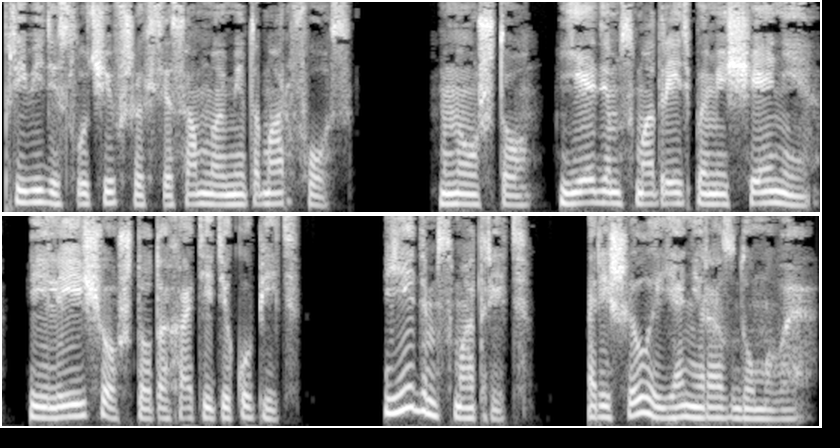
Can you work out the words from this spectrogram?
при виде случившихся со мной метаморфоз. «Ну что, едем смотреть помещение или еще что-то хотите купить?» «Едем смотреть», — решила я, не раздумывая.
